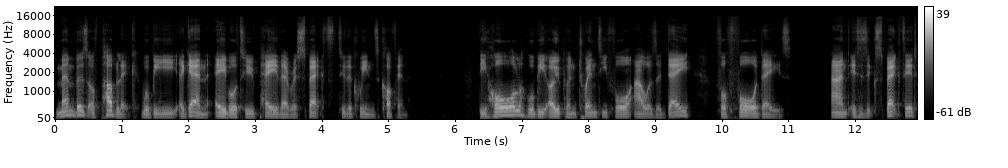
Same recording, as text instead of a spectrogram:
members of public will be again able to pay their respects to the Queen's coffin. The hall will be open 24 hours a day for four days and it is expected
